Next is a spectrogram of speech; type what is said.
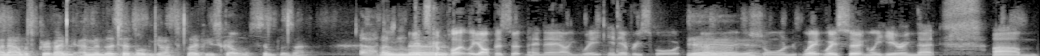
And I was prevent. And then they said, "Well, you have to play for your school." It's simple as that. No, it doesn't. And, uh, It's completely opposite there now. We in every sport. Yeah, uh, yeah, yeah. Sean, we're, we're certainly hearing that um,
